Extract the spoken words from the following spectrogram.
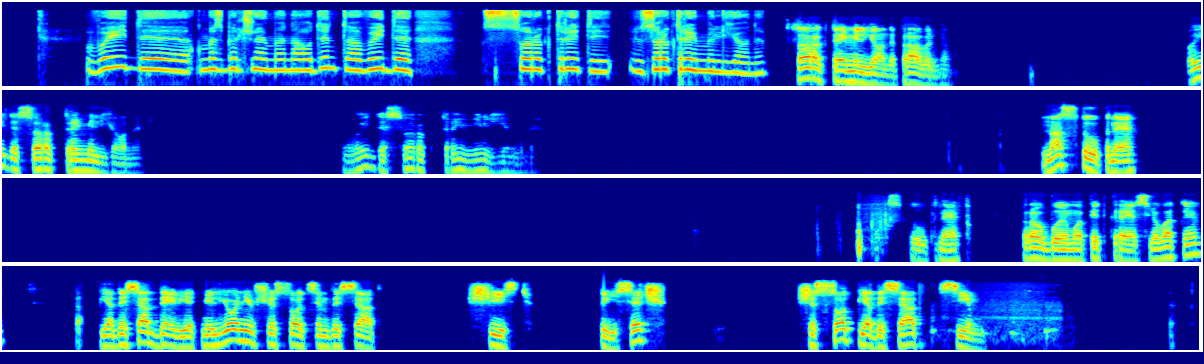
Вийде, ми збільшуємо на 1 та вийде 43, ти- 43 мільйони. 43 мільйони, правильно. Вийде 43 мільйони. Вийде 43 мільйони. Наступне. Наступне. Пробуємо підкреслювати. 59 мільйонів 676 тисяч 657.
